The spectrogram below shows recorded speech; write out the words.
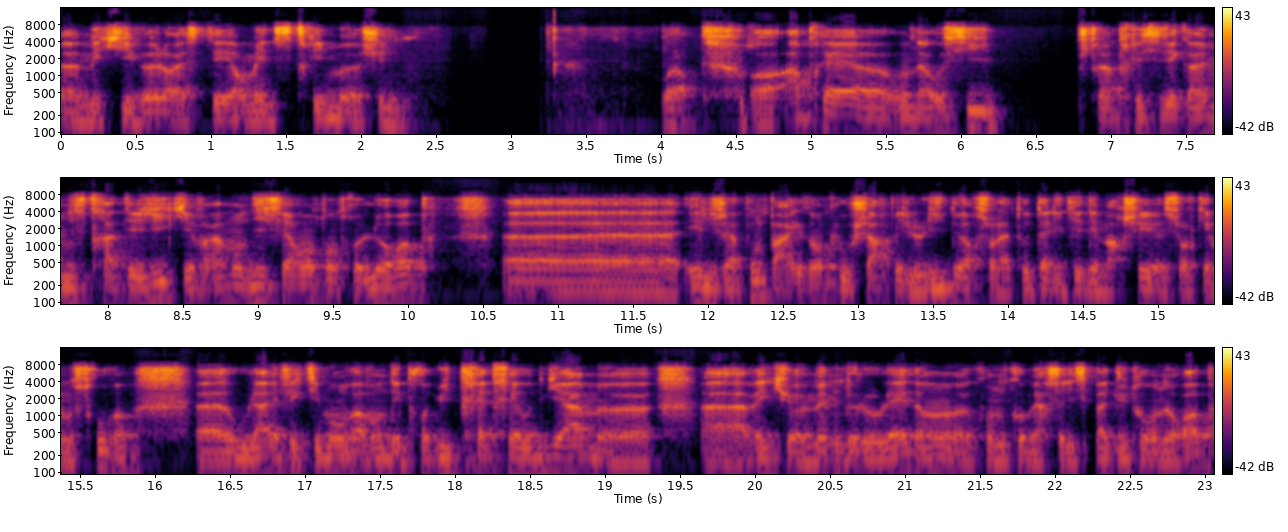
mais qui veulent rester en mainstream chez nous. Voilà. Après, on a aussi je tiens à préciser quand même une stratégie qui est vraiment différente entre l'Europe euh, et le Japon, par exemple, où Sharp est le leader sur la totalité des marchés sur lesquels on se trouve, hein, euh, où là, effectivement, on va vendre des produits très très haut de gamme, euh, avec euh, même de l'OLED, hein, qu'on ne commercialise pas du tout en Europe,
